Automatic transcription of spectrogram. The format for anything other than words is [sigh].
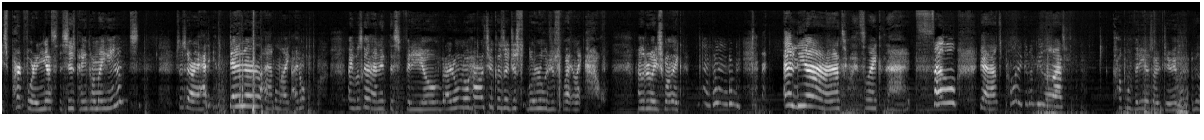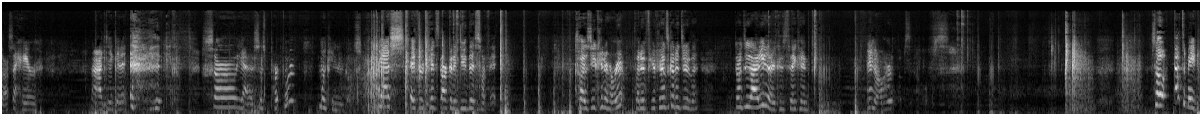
is part four, and yes, this is paint on my hands. So sorry, I had to eat dinner, and like, I don't, I was gonna edit this video, but I don't know how to, because I just literally just went like, ow. I literally just went like, boom, boom, boom. And yeah, that's why it's like that. So, yeah, that's probably gonna be the last couple videos I'm doing. Ooh, that's a hair. Ah, I can't get it. [laughs] so, yeah, this is part four. Monkey noodles. Yes, if your kid's not gonna do this with it. Because you can hurt it, but if your kid's gonna do that, don't do that either, because they could, you know, hurt themselves. So, that's a baby.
